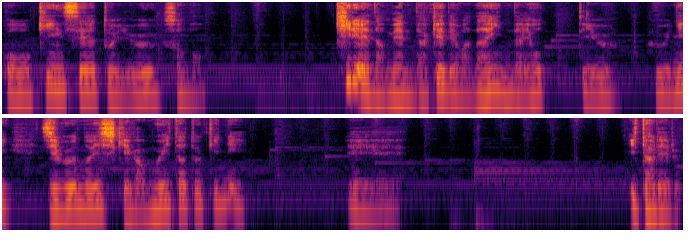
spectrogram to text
こう、金星という、その綺麗な面だけではないんだよっていう風に自分の意識が向いた時に、えー、至れる。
